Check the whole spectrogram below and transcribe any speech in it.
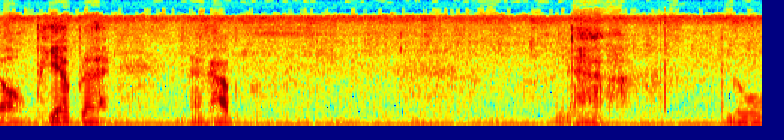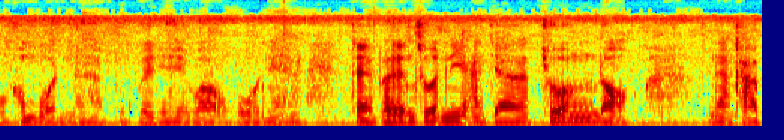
ดอกเพียบเลยนะครับเนี่ยฮะดูข้างบนนะครับเพื่อนๆจะเห็นว่าโอ้โหเนี่ยฮะแต่เพื่อนส่วนนี้อาจจะช่วงดอก นะครับ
